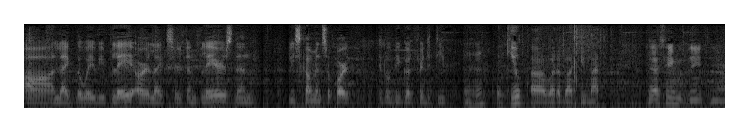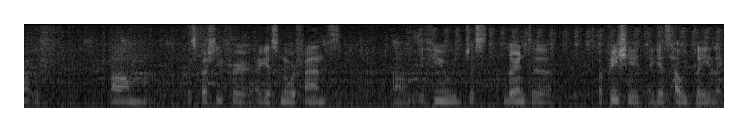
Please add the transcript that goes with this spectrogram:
uh, like the way we play or like certain players, then please come and support. It will be good for the team. Mm-hmm. Thank you. Uh, what about you, Matt? Yeah, same with Nate. You know, if um, especially for I guess newer fans, um, if you just learn to appreciate, I guess, how we play. Like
